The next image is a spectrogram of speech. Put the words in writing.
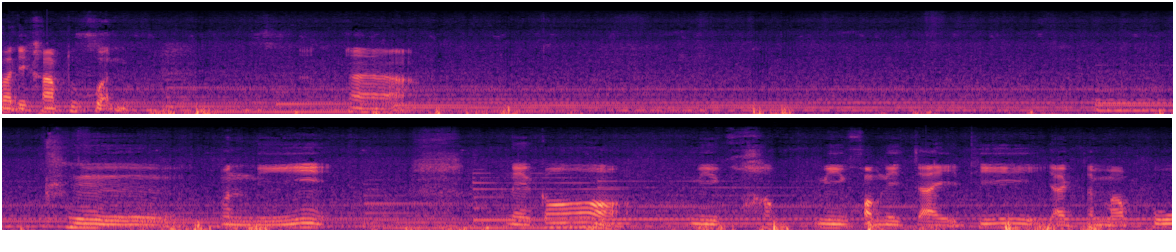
วัสดีครับทุกคนคือวันนี้เนก็มีความมีความในใจที่อยากจะมาพู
